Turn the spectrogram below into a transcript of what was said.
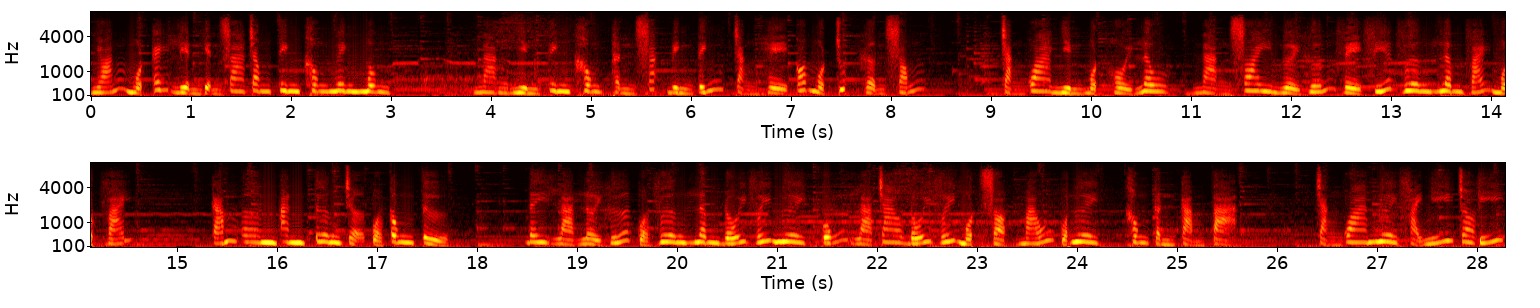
nhoáng một cái liền hiện ra trong tinh không minh mông. Nàng nhìn tinh không thần sắc bình tĩnh chẳng hề có một chút gợn sóng. Chẳng qua nhìn một hồi lâu, nàng xoay người hướng về phía vương lâm vái một vái cảm ơn ăn tương trợ của công tử. Đây là lời hứa của vương lâm đối với ngươi, cũng là trao đối với một giọt máu của ngươi, không cần cảm tạ. Chẳng qua ngươi phải nghĩ cho kỹ,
